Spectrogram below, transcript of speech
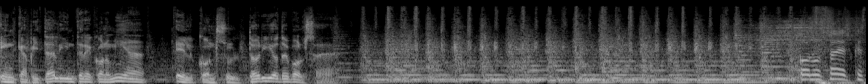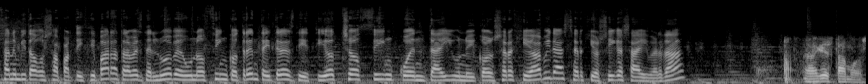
En Capital Intereconomía, el consultorio de bolsa. Con ustedes que están invitados a participar a través del 915331851 y con Sergio Ávila. Sergio, sigues ahí, ¿verdad? Aquí estamos.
